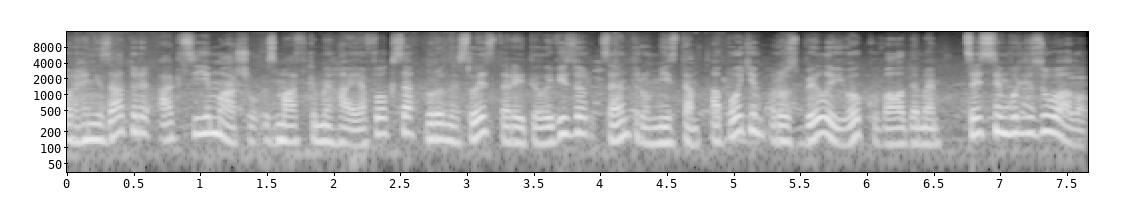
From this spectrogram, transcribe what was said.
Організатори акції маршу з масками Гая Фокса пронесли старий телевізор центром міста, а потім розбили його кувалдами. Це символізувало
